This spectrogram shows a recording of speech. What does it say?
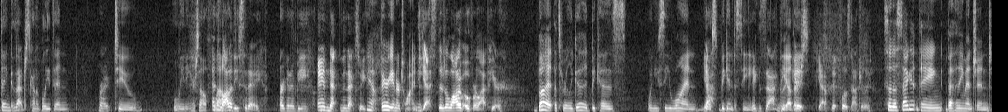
thing because that just kind of bleeds in Right. to leading yourself And well. a lot of these today are going to be, and ne- the next week. yeah, very intertwined. Yes, there's a lot of overlap here. But that's really good because when you see one, Yeah. you'll begin to see Exactly. the others. It, yeah, it flows naturally. So the second thing Bethany mentioned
